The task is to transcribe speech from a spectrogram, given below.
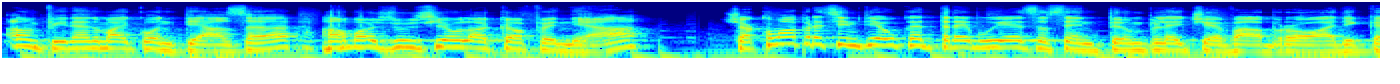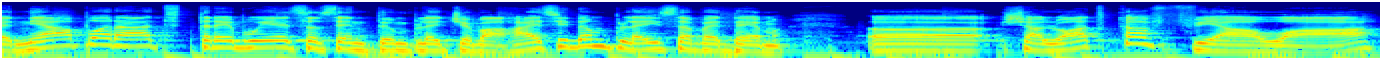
în fine nu mai contează. Am ajuns și eu la cafenea. Și acum presimt eu că trebuie să se întâmple ceva, bro. Adică neapărat trebuie să se întâmple ceva. Hai să-i dăm play să vedem. Uh, și-a luat cafeaua.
